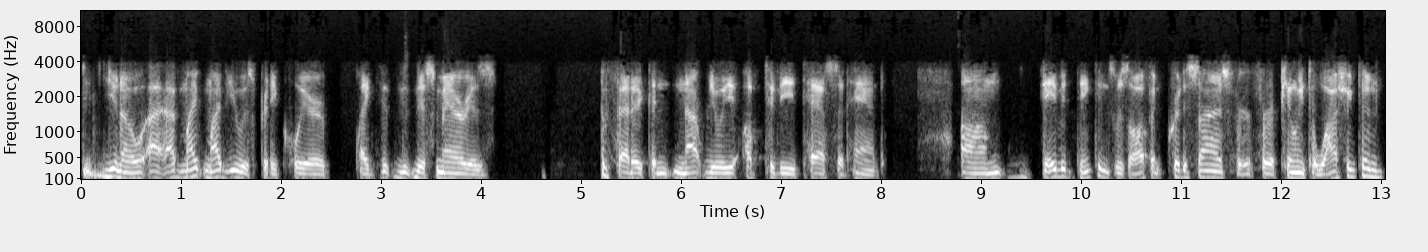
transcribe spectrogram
you know, I, I, my my view is pretty clear like th- this mayor is pathetic and not really up to the task at hand. Um, David Dinkins was often criticized for, for appealing to Washington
